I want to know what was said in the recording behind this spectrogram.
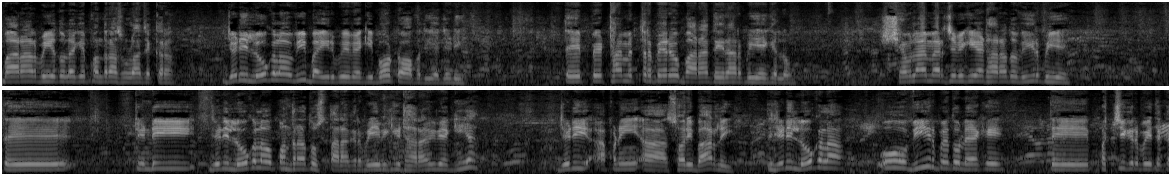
12 ਰੁਪਏ ਤੋਂ ਲੈ ਕੇ 15 16 ਚੱਕਰ, ਜਿਹੜੀ ਲੋਕਲ ਆ ਉਹ 20 22 ਰੁਪਏ ਵੈਗੀ, ਬਹੁਤ ਟੌਪ ਦੀ ਆ ਜਿਹੜੀ। ਤੇ ਪੇਠਾ ਮਿੱਤਰ ਪੇਰੇ ਉਹ 12 13 ਰੁਪਏ ਕਿਲੋ। ਸ਼ਿਮਲਾ ਮਿਰਚ ਵਿਕੀ 18 ਤੋਂ 20 ਰੁਪਏ ਤੇ ਟਿੰਡੀ ਜਿਹੜੀ ਲੋਕਲ ਆ, ਉਹ 15 ਤੋਂ 17 ਕੁ ਰੁਪਏ ਵਿਕੀ 18 ਵੀ ਵੈਗੀ ਆ। ਜਿਹੜੀ ਆਪਣੀ ਸੌਰੀ ਬਾਹਰ ਲਈ। ਤੇ ਜਿਹੜੀ ਲੋਕਲ ਆ, ਉਹ 20 ਰੁਪਏ ਤੋਂ ਲੈ ਕੇ ਤੇ 25 ਕੁ ਰੁਪਏ ਤੱਕ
